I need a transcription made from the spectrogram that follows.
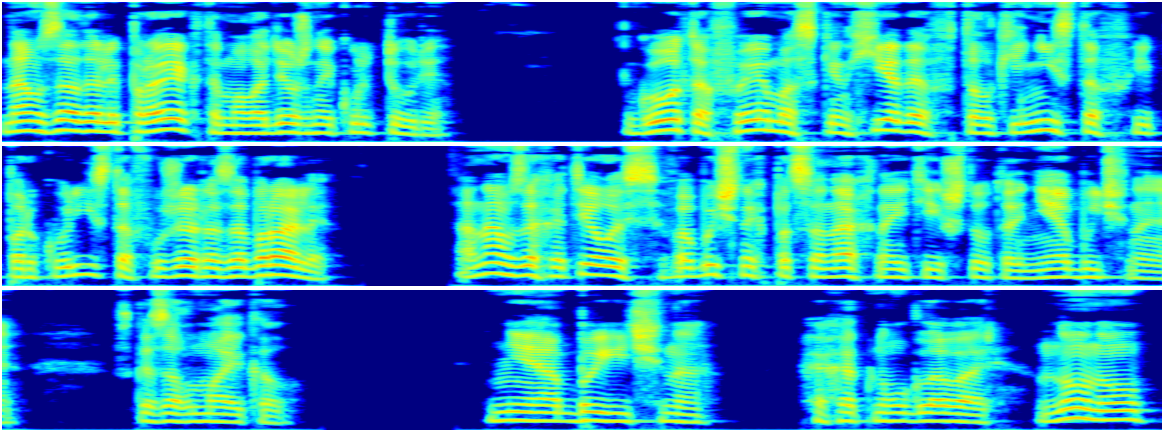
Нам задали проект о молодежной культуре. Готов, эмо, скинхедов, толкинистов и паркуристов уже разобрали, а нам захотелось в обычных пацанах найти что-то необычное, сказал Майкл. Необычно, хохотнул главарь. Ну-ну.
